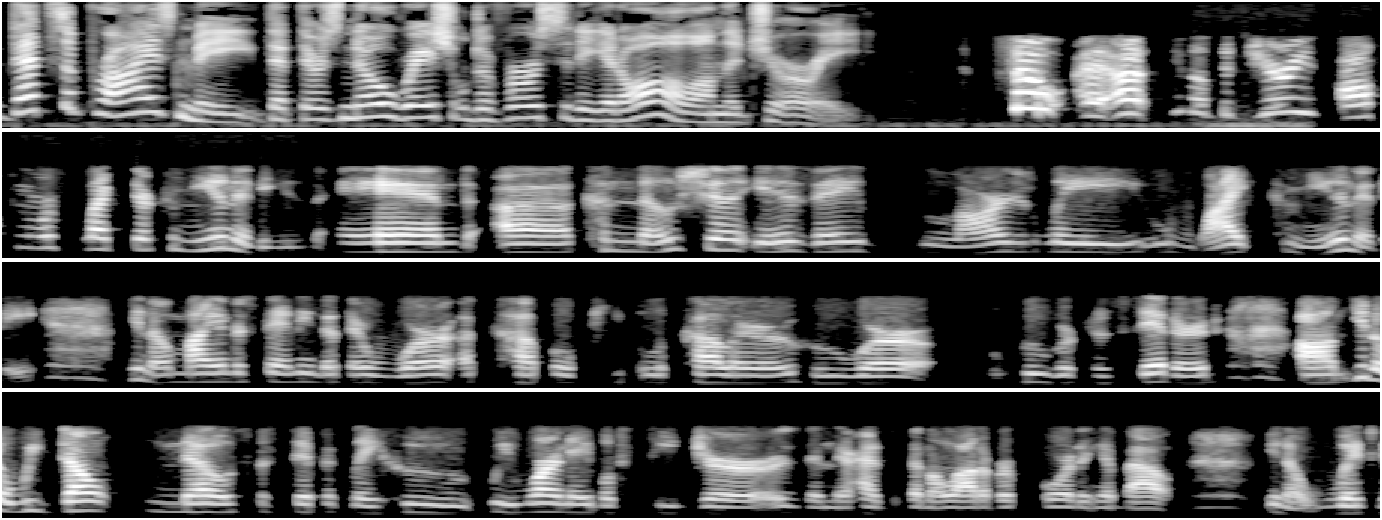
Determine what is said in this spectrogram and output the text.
That surprised me that there's no racial diversity at all on the jury. So, uh, you know, the juries often reflect their communities, and uh, Kenosha is a largely white community. You know, my understanding that there were a couple people of color who were who were considered. Um, you know, we don't know specifically who we weren't able to see jurors, and there hasn't been a lot of reporting about, you know, which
